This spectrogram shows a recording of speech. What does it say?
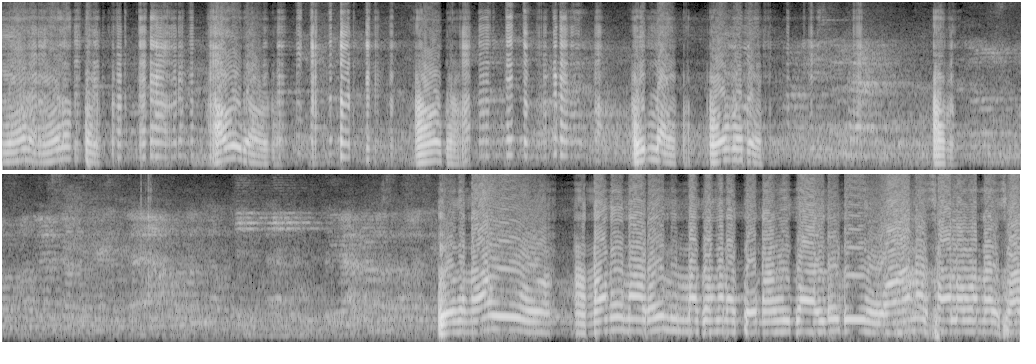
ಹೇಳ- ಹೇಳಂತ ಹೌದು ಹೌದು ಹೌದು ಇಲ್ಲ ಇಲ್ಲ ಹೋಗೋದೇ ಇಲ್ಲ. ಹೌದು ಇವಾಗ ನಾವು ನಾನೇನಾರು ನಿಮ್ಮ ಗಮನಕ್ಕೆ ನಾವೀಗ ಆಲ್ರೆಡಿ ವಾಹನ ಸಾಲವನ್ನು ಸಹ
